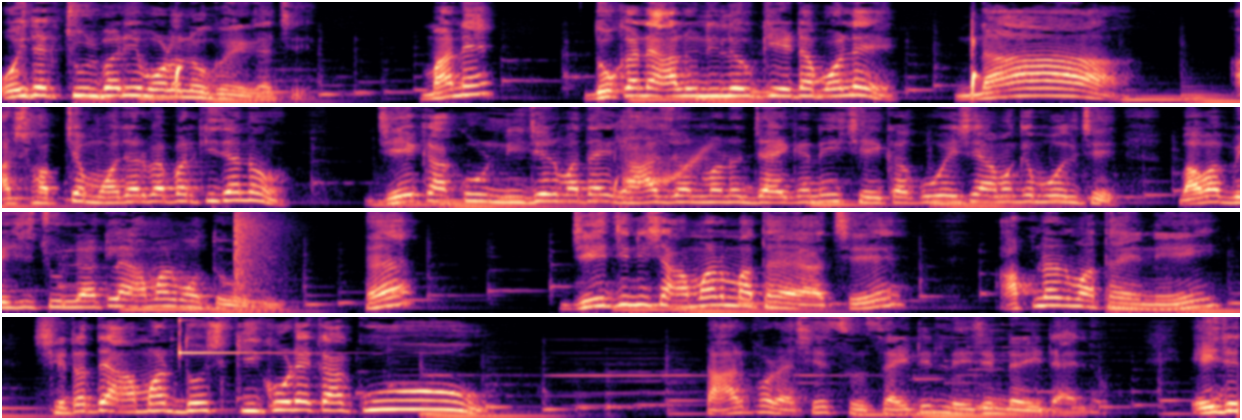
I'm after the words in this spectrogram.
ওই দেখ, চুল বাড়িয়ে বড় লোক হয়ে গেছে। মানে দোকানে আলু নিলেও কি এটা বলে? না। আর সবচেয়ে মজার ব্যাপার কি জানো? যে কাকুর নিজের মাথায় ঘাস জন্মানোর জায়গা নেই, সেই কাকু এসে আমাকে বলছে, বাবা, বেশি চুল রাখলে আমার মতো হবি। হ্যাঁ? যে জিনিস আমার মাথায় আছে, আপনার মাথায় নেই সেটাতে আমার দোষ কি করে, কাকু? তারপর আসে সোসাইটির লেজেন্ডারি ডায়লগ এই যে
